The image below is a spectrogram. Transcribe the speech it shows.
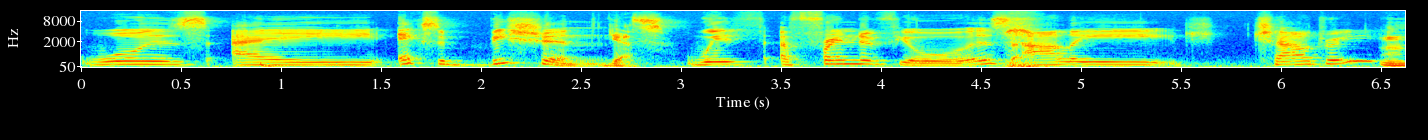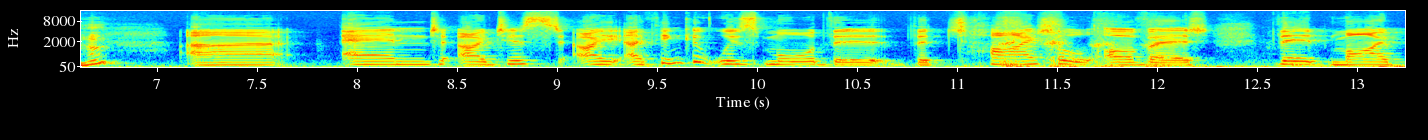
was a exhibition. Yes. With a friend of yours, Ali Ch- Chowdhury. Mm-hmm. Uh, and I just, I, I think it was more the the title of it that my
